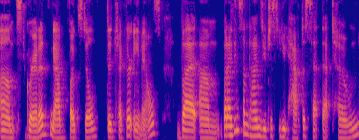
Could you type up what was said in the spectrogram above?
Um, granted, now folks still did check their emails, but um, but I think sometimes you just you have to set that tone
